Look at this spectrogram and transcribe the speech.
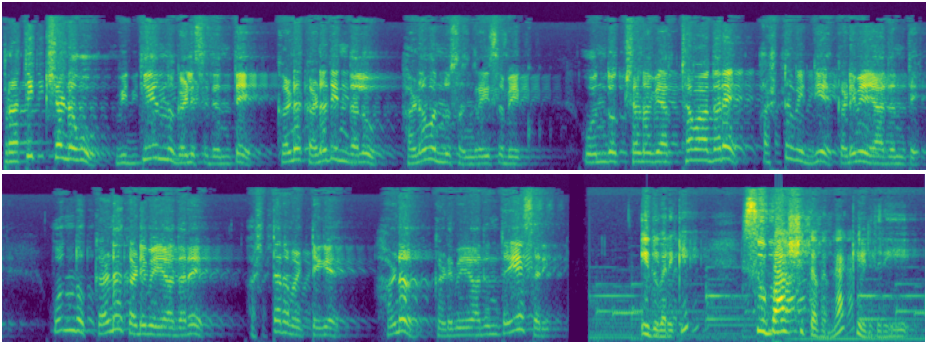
ಪ್ರತಿಕ್ಷಣವು ವಿದ್ಯೆಯನ್ನು ಗಳಿಸಿದಂತೆ ಕಣ ಕಣದಿಂದಲೂ ಹಣವನ್ನು ಸಂಗ್ರಹಿಸಬೇಕು. ಒಂದು ಕ್ಷಣ ವ್ಯರ್ಥವಾದರೆ ಅಷ್ಟು ವಿದ್ಯೆ ಕಡಿಮೆಯಾದಂತೆ. ಒಂದು ಕಣ ಕಡಿಮೆಯಾದರೆ ಅಷ್ಟರ ಮಟ್ಟಿಗೆ ಹಣ ಕಡಿಮೆಯಾದಂತೆಯೇ ಸರಿ. ಇದುವರೆಗೆ ಸುಭಾಷಿತವನ್ನ ಕೇಳಿದಿರಿ.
